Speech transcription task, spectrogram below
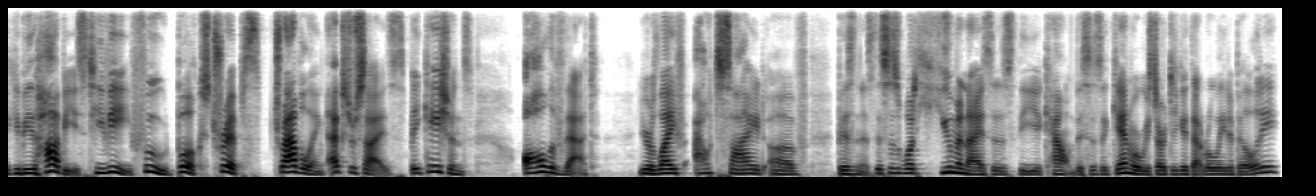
It could be hobbies, TV, food, books, trips, traveling, exercise, vacations, all of that. Your life outside of business. This is what humanizes the account. This is again where we start to get that relatability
